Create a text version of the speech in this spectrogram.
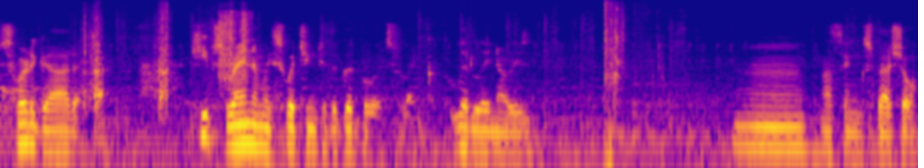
Swear to God, uh, keeps randomly switching to the good bullets for like literally no reason. Uh, nothing special.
